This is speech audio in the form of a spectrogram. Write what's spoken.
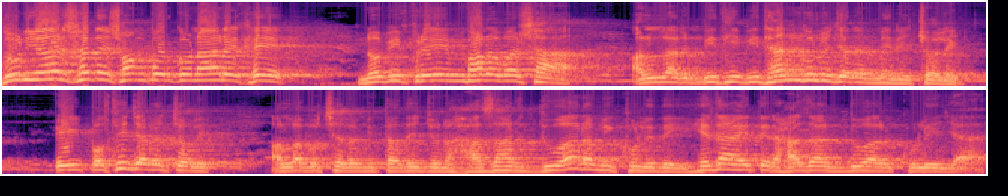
দুনিয়ার সাথে সম্পর্ক না রেখে নবী প্রেম ভালোবাসা আল্লাহর বিধি বিধানগুলো যারা মেনে চলে এই পথে যারা চলে আল্লাহ বলছেন আমি তাদের জন্য হাজার দুয়ার আমি খুলে দেই হেদায়েতের হাজার দুয়ার খুলে যায়।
